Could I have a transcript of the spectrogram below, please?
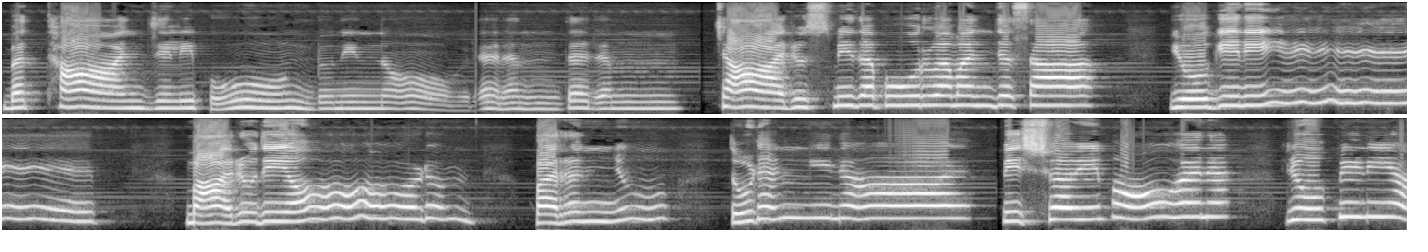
ബദ്ധാഞ്ജലി പൂണ്ടു നിന്നോരനന്തരം. ചാരുസ്മിതപൂർവമഞ്ജസാ യോഗിനി മാരുതിയോടും പറഞ്ഞു തുടങ്ങിനാൽ വിശ്വവിമോഹന രൂപിണിയാകിയ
